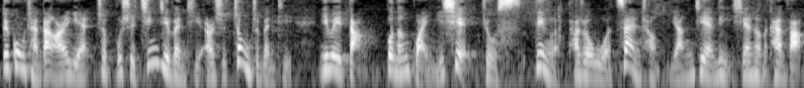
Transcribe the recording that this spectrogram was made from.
对共产党而言，这不是经济问题，而是政治问题，因为党不能管一切，就死定了。他说，我赞成杨建立先生的看法。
